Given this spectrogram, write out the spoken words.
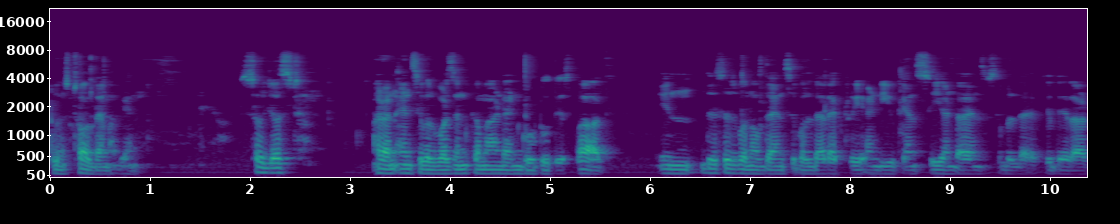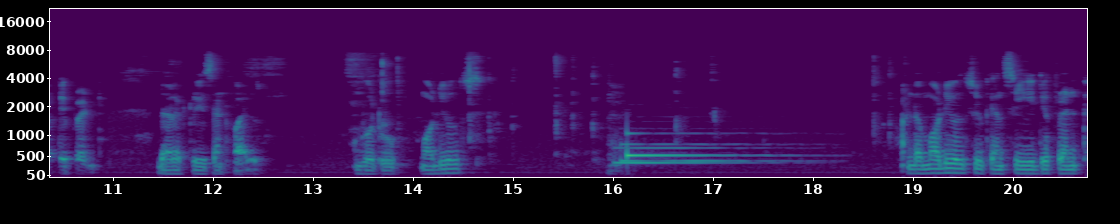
to install them again. So just run Ansible version command and go to this path in this is one of the ansible directory and you can see under ansible directory there are different directories and files go to modules. Under modules you can see different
